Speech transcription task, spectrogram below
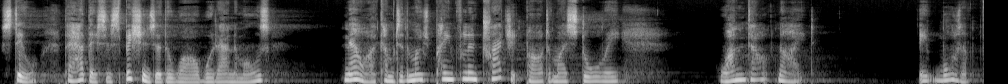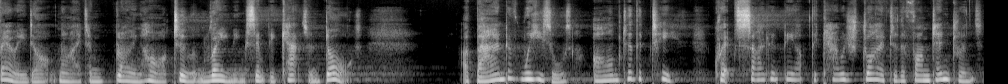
Still, they had their suspicions of the wildwood animals. Now I come to the most painful and tragic part of my story. One dark night, it was a very dark night, and blowing hard too, and raining simply cats and dogs. A band of weasels, armed to the teeth, crept silently up the carriage drive to the front entrance.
